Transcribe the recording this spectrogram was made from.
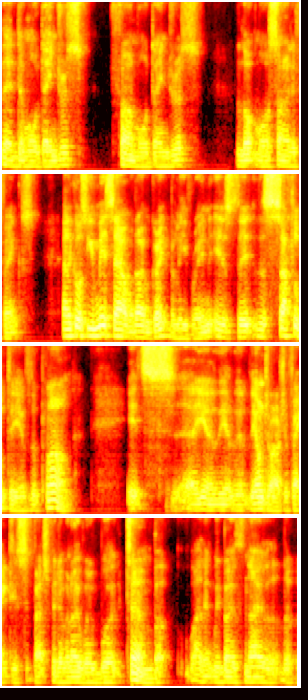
they're more dangerous, far more dangerous, a lot more side effects. And of course, you miss out what I'm a great believer in is the, the subtlety of the plant. It's, uh, you know, the, the, the entourage effect is perhaps a bit of an overworked term, but I think we both know that the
